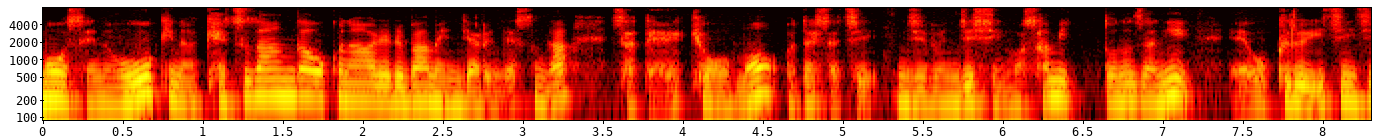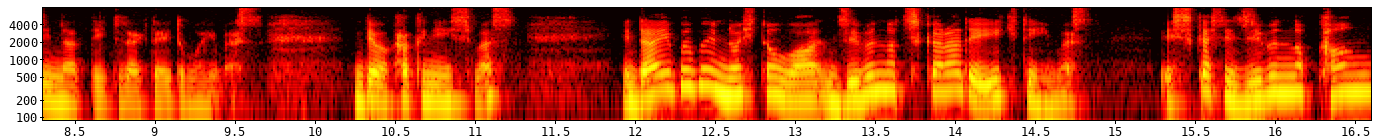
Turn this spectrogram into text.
モーセの大きな決断が行われる場面であるんですがさて今日も私たち自分自身をサミットの座に送る一日になっていただきたいと思います。では確認します。大部分の人は自分の力で生きています。しかし自分の考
